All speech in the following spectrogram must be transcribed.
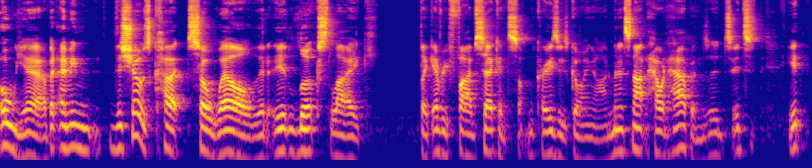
Oh yeah, but I mean, the show's cut so well that it looks like like every five seconds something crazy is going on. I mean, it's not how it happens. It's it's it.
